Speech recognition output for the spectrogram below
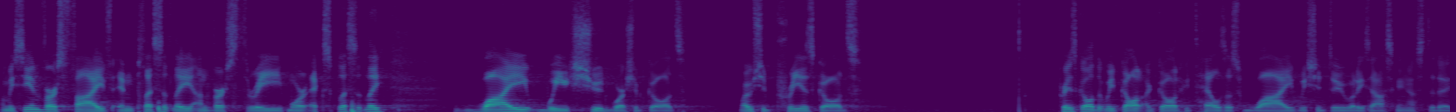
And we see in verse 5 implicitly and verse 3 more explicitly why we should worship God, why we should praise God. Praise God that we've got a God who tells us why we should do what He's asking us to do.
